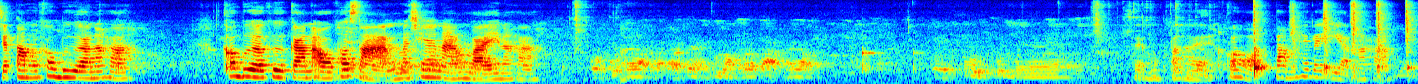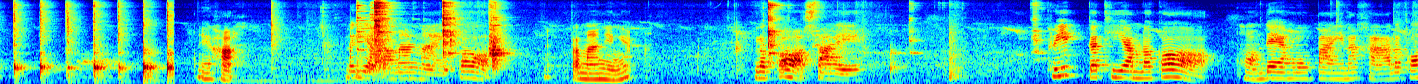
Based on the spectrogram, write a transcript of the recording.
จะตำข้าวเบือนะคะ ข้าวเบือคือการเอาข้าวสารมาแช่น้ำไว้นะคะ ใส่ลงไปก็ตำให้ละเอียดนะคะ นี่ค่ะ ละเอียดประมาณไหนก็ประมาณอย่างเงี้ย แล้วก็ใส่ พริกกระเทียมแล้วก็หอมแดงลงไปนะคะ แล้วก็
